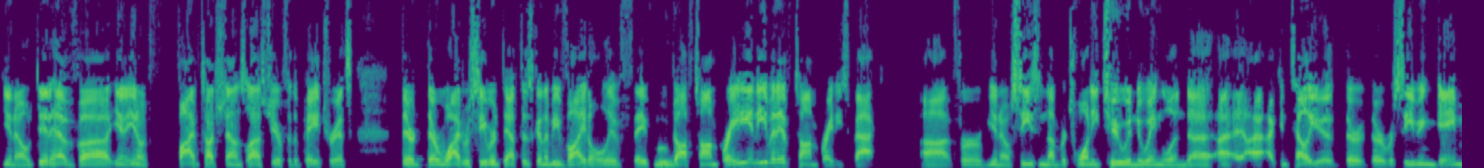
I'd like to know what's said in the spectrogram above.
you know did have uh, you know you know five touchdowns last year for the Patriots. Their their wide receiver depth is going to be vital if they've moved mm. off Tom Brady, and even if Tom Brady's back uh, for you know season number 22 in New England. Uh, I, I, can tell you their their receiving game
